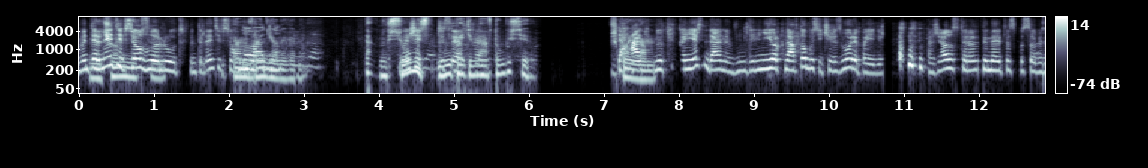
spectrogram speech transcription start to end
В интернете не все врут. В интернете все Там Ну врут. вранье, ладно. наверное. Да. Так, ну все, Мы мы, поедем на автобусе Да, школьном. ну, конечно, да, в в Нью-Йорк на автобусе через море поедешь. Пожалуйста, раз ты на это способен.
